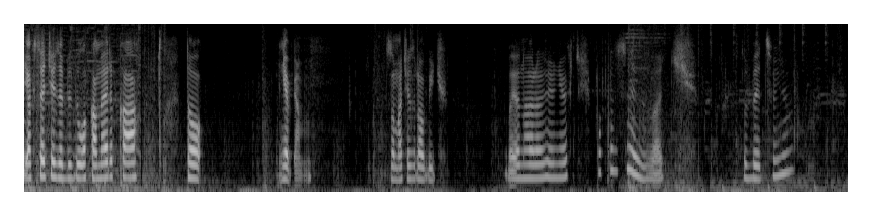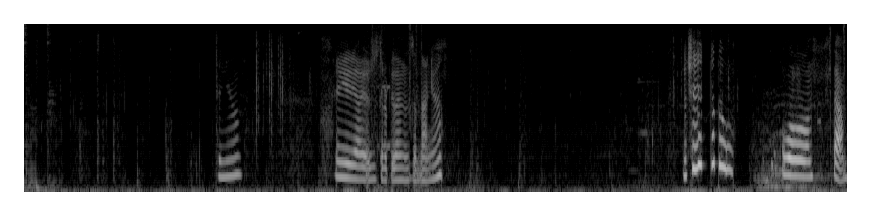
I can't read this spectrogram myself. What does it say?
Jak chcecie, żeby była kamerka, to nie wiem, co macie zrobić. Bo ja na razie nie chcę się pokazywać zbytnio. Zbytnio. I ja już zrobiłem zadanie. Znaczy, to był... O, tak.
